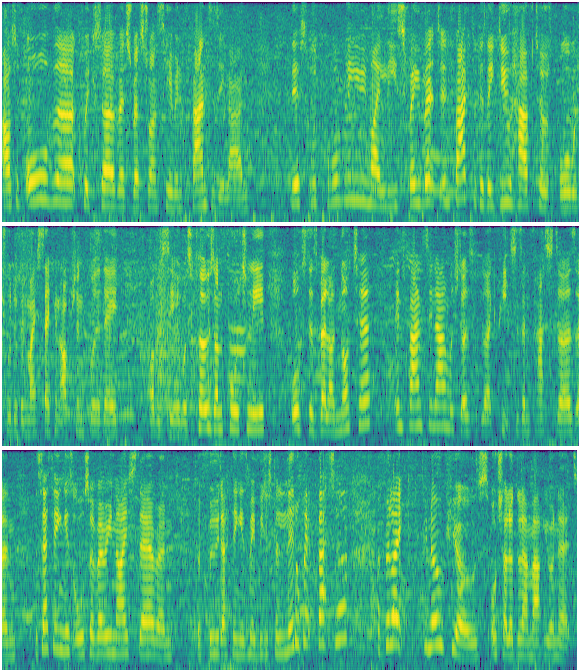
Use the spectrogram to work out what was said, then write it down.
Out of all the quick service restaurants here in Fantasyland, this would probably be my least favorite in fact because they do have Toad Hall which would have been my second option for the day. Obviously it was closed unfortunately. Also there's Bella Notte in Fantasyland which does like pizzas and pastas and the setting is also very nice there and the food I think is maybe just a little bit better. I feel like Pinocchio's or Chalet de la Marionnette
